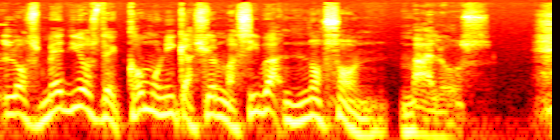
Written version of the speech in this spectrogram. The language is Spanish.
Los medios de comunicación masiva no son malos.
